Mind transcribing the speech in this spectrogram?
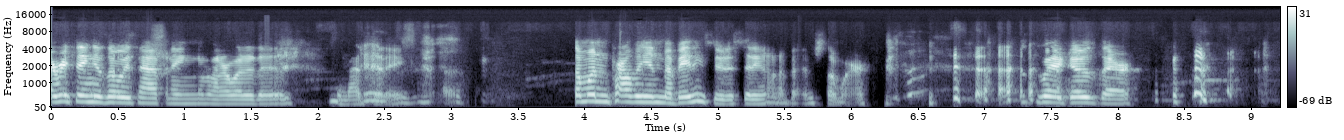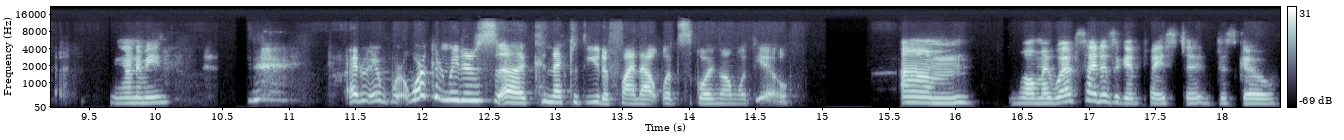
Everything is always happening, no matter what it is in that city. So. Someone probably in my bathing suit is sitting on a bench somewhere. That's the way it goes there. you know what I mean? And where can readers uh, connect with you to find out what's going on with you? Um, well, my website is a good place to just go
